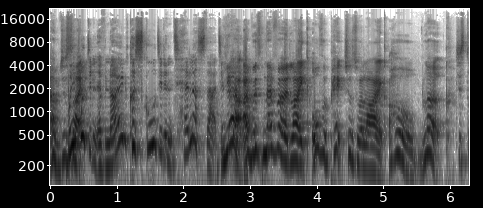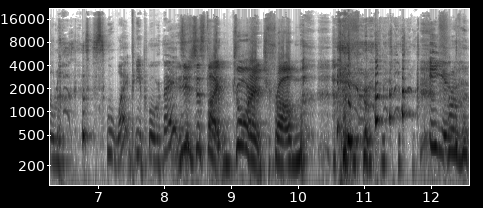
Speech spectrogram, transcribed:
I'm just we like, wouldn't have known because school didn't tell us that, did yeah, they? I was never like, all the pictures were like, oh, look. Just all, all white people, right? It's just like George from, Ian. from,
